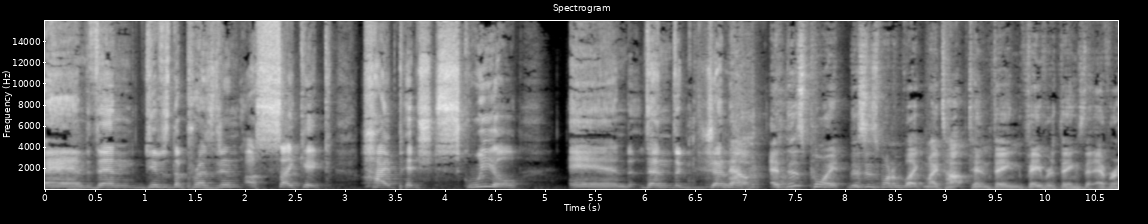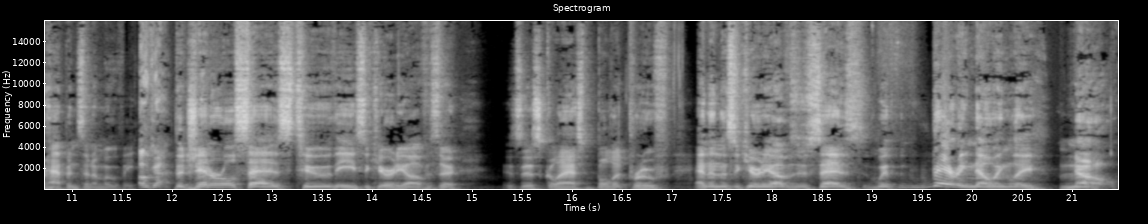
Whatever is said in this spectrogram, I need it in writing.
and then gives the president a psychic, high pitched squeal, and then the general. Now, at this point, this is one of like my top 10 thing favorite things that ever happens in a movie. Okay. The general says to the security officer, "Is this glass bulletproof?" And then the security officer says with very knowingly, "No,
